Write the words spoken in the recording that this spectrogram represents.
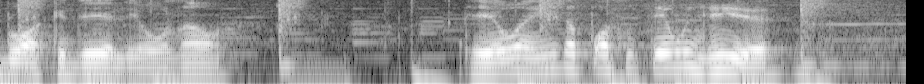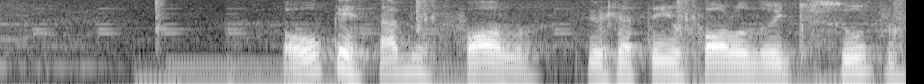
bloco dele ou não. Eu ainda posso ter um dia. Ou quem sabe um follow. Se eu já tenho follow do Itsuno.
